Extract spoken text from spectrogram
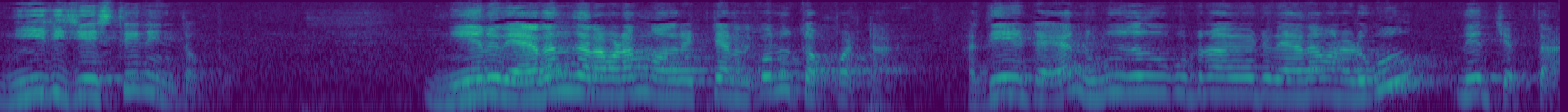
నీది చేస్తే నేను తప్పు. నేను వేదం చదవడం మొదలెట్టాను అనుకో నువ్వు తప్పట్టాలి. అదేంటయా నువ్వు చదువుకుంటున్నావు ఏంటి వేదం అని అడుగు నేను చెప్తా.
